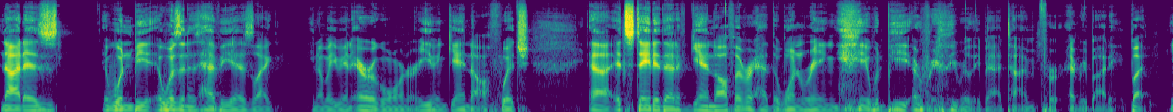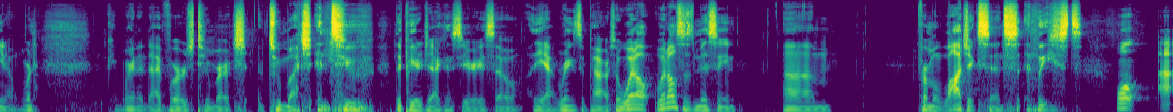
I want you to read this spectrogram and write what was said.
not as it wouldn't be it wasn't as heavy as like, you know, maybe an Aragorn or even Gandalf, which uh, it stated that if Gandalf ever had the One Ring, it would be a really, really bad time for everybody. But you know, we're okay, we're gonna diverge too much, too much into the Peter Jackson series. So yeah, Rings of Power. So what? What else is missing? Um, from a logic sense, at least. Well, I,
